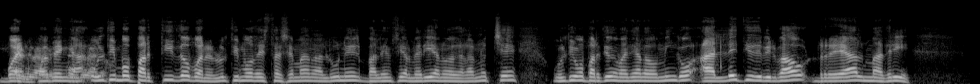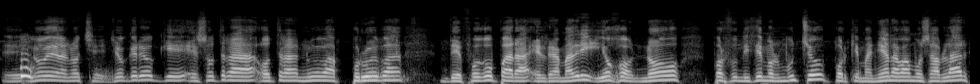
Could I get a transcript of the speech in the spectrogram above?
Bueno, pues venga, último partido, bueno, el último de esta semana, lunes, Valencia-Almería, 9 de la noche. Último partido de mañana domingo, Atleti de Bilbao, Real Madrid. Eh, 9 de la noche. Yo creo que es otra, otra nueva prueba de fuego para el Real Madrid. Y ojo, no profundicemos mucho porque mañana vamos a hablar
